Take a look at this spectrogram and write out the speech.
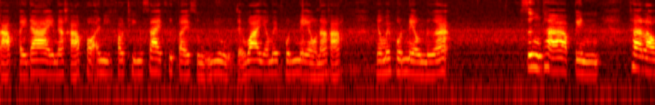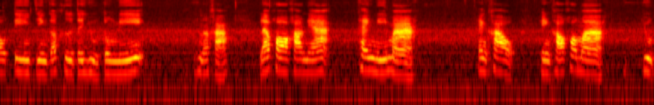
กราฟไปได้นะคะ เพราะอันนี้เขาทิ้งไส้ขึ้นไปสูงอยู่ แต่ว่ายังไม่พ้นแนวนะคะ ยังไม่พ้นแนวเนื้อ ซึ่งถ้าเป็นถ้าเราตีจริงก็คือจะอยู่ตรงนี้นะคะ แล้วพอคราวนี้แท่งนี้มา แท่งเข้า เห็นเขาเข้ามาหยุด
